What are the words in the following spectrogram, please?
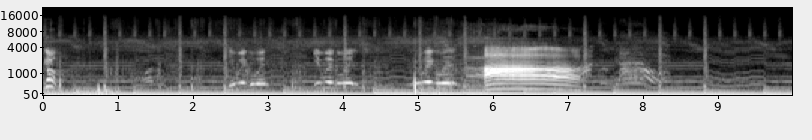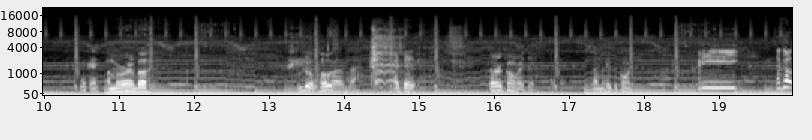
Go. Get wiggle with it. Get wiggle with it. Get wiggle with it. Ah. Okay. I'm gonna run, bro. I'm gonna do a post at that third corner right there. And I'm gonna hit the corner. Ready? To go.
